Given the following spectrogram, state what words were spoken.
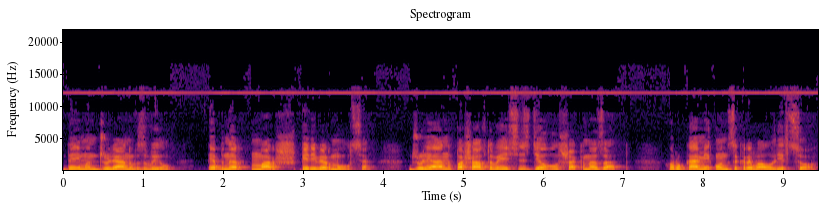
Дэймон Джулиан взвыл. Эбнер Марш перевернулся. Джулиан, пошатываясь, сделал шаг назад. Руками он закрывал лицо.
